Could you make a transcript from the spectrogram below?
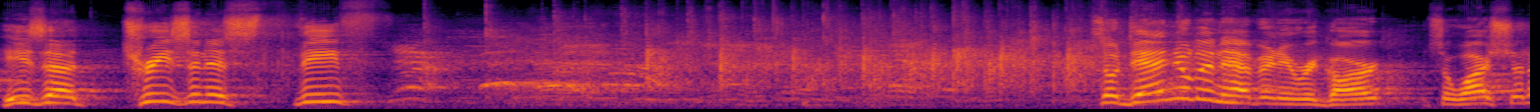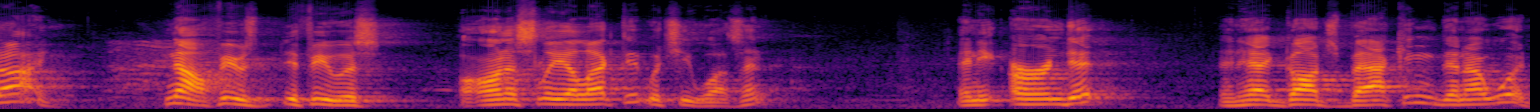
He's a treasonous thief. So Daniel didn't have any regard, so why should I? Now, if he was, if he was honestly elected, which he wasn't, and he earned it and had God's backing, then I would.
